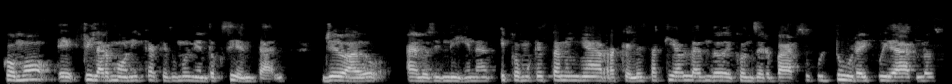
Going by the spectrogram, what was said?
cómo eh, Filarmónica, que es un movimiento occidental, llevado a los indígenas, y cómo que esta niña Raquel está aquí hablando de conservar su cultura y cuidarlos,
